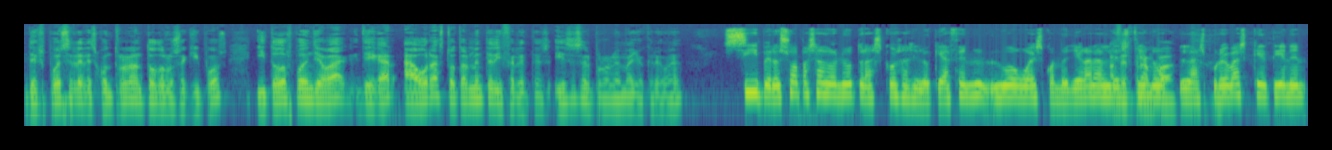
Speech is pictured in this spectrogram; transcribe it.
después se le descontrolan todos los equipos y todos pueden llevar, llegar a horas totalmente diferentes. Y ese es el problema, yo creo, ¿eh? Sí, pero eso ha pasado en otras cosas y lo que hacen luego es cuando llegan al Hacer destino, trampa. las pruebas que tienen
